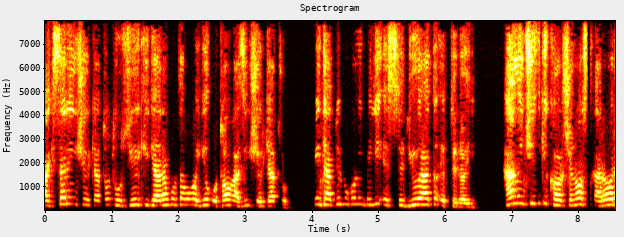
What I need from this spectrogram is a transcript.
اکثر این شرکت ها توصیه که کردم گفتم آقا یه اتاق از این شرکت رو این تبدیل بکنید به یه استودیو حتی ابتدایی. همین چیزی که کارشناس قرار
